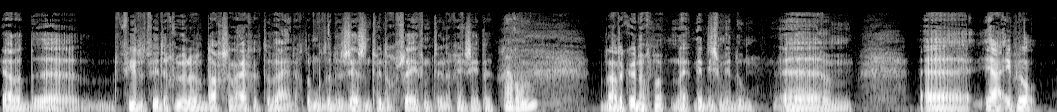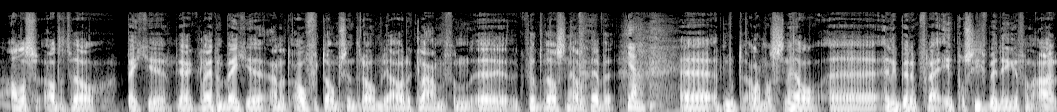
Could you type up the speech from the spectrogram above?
Ja, dat, eh 24 uur in de dag zijn eigenlijk te weinig. Er moeten er 26 of 27 in zitten. Waarom? Nou, dan kun je nog net, net iets meer doen. Ehm, eh, ja, ik wil alles altijd wel beetje, ja, ik leid een beetje aan het overtoomsyndroom. Die oude reclame van, eh, ik wil het wel snel hebben. Ja. Eh, het moet allemaal snel. eh, en ik ben ook vrij impulsief bij dingen van, ah,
